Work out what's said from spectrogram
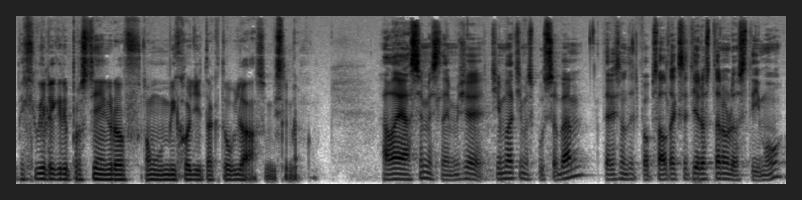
ve chvíli, kdy prostě někdo v tomu mi chodí, tak to udělá, si myslím. Jako. Ale já si myslím, že tímhle tím způsobem, který jsem teď popsal, tak se ti dostanou do Steamu,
